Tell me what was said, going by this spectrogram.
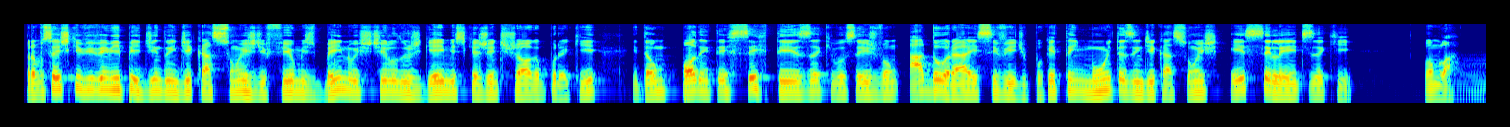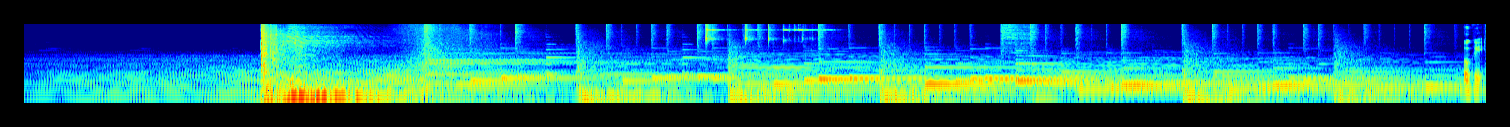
Para vocês que vivem me pedindo indicações de filmes bem no estilo dos games que a gente joga por aqui, então podem ter certeza que vocês vão adorar esse vídeo, porque tem muitas indicações excelentes aqui. Vamos lá. Ok,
